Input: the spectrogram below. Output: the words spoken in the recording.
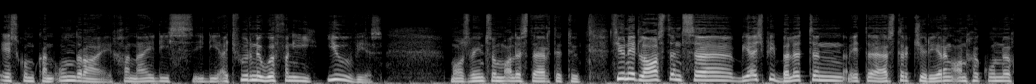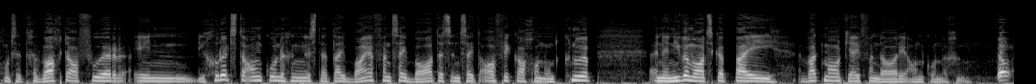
Eskom kan omdraai, gaan hy die die uitvoerende hoof van die EU wees maar ons wens hom alle sterkte toe. Sien net laastens uh, eh, BHP Bulletin het 'n herstrukturering aangekondig. Ons het gewag daarvoor en die grootste aankondiging is dat hy baie van sy bates in Suid-Afrika gaan ontknoop in 'n nuwe maatskappy. Wat maak jy van daardie aankondiging? Wel,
